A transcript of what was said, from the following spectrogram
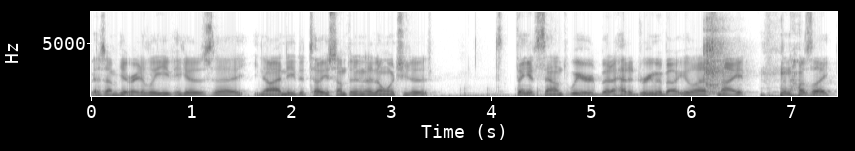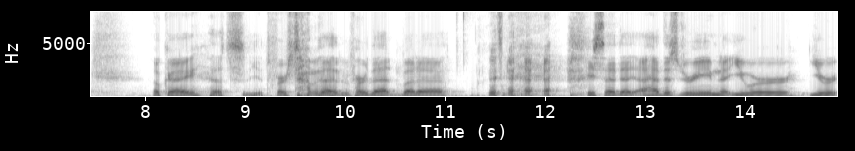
as I'm getting ready to leave, he goes, uh, "You know, I need to tell you something. And I don't want you to think it sounds weird, but I had a dream about you last night." and I was like, "Okay, that's the first time I've heard that." But uh, he said, "I had this dream that you were you were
